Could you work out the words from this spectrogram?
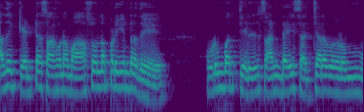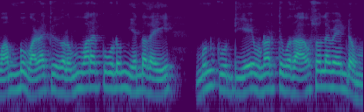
அது கெட்ட சகுனமாக சொல்லப்படுகின்றது. குடும்பத்தில் சண்டை சச்சரவுகளும் வம்பு வழக்குகளும் வரக்கூடும் என்பதை முன்கூட்டியே உணர்த்துவதாக சொல்ல வேண்டும்.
